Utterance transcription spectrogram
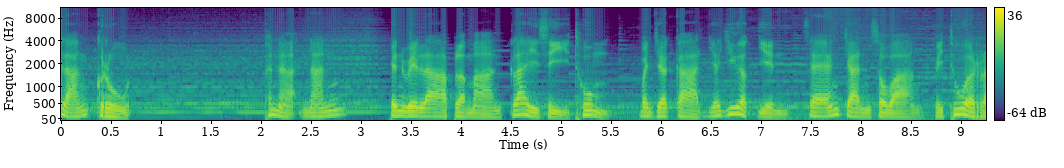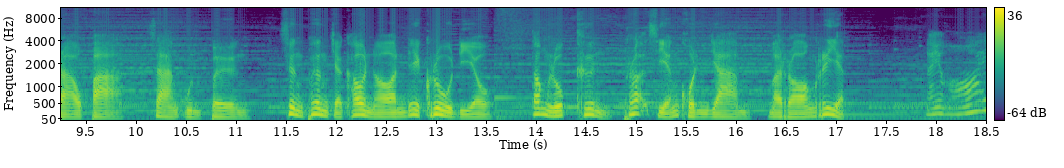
หลังกรูด ขณะนั้นเป็นเวลาประมาณใกล้สี่ทุ่ม บรรยากาศยะเยือกเย็น แสงจันทร์สว่างไปทั่วราวป่า สร้างอุ่นเปิง ซึ่งเพิ่งจะเข้านอนได้ครู่เดียว ต้องลุกขึ้น เพราะเสียงคนยามมาร้องเรียก นายห้อย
